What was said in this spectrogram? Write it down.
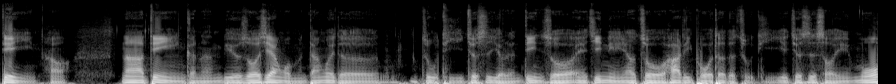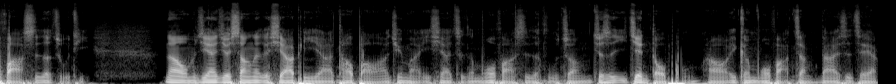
电影，好。那电影可能，比如说像我们单位的主题，就是有人定说，哎，今年要做哈利波特的主题，也就是属于魔法师的主题。那我们今天就上那个虾皮啊、淘宝啊，去买一下这个魔法师的服装，就是一件斗篷，好，一根魔法杖，大概是这样。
